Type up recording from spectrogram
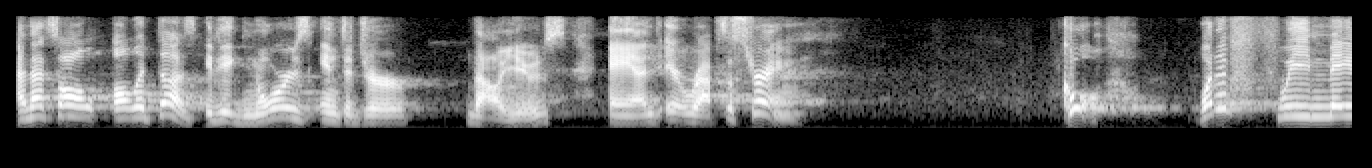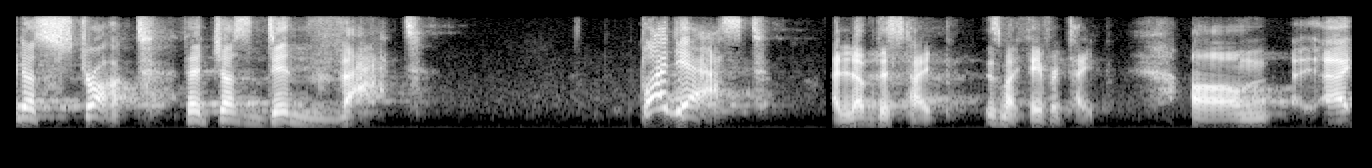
And that's all, all it does. It ignores integer values and it wraps a string. What if we made a struct that just did that? Glad you asked. I love this type. This is my favorite type. Um, I,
